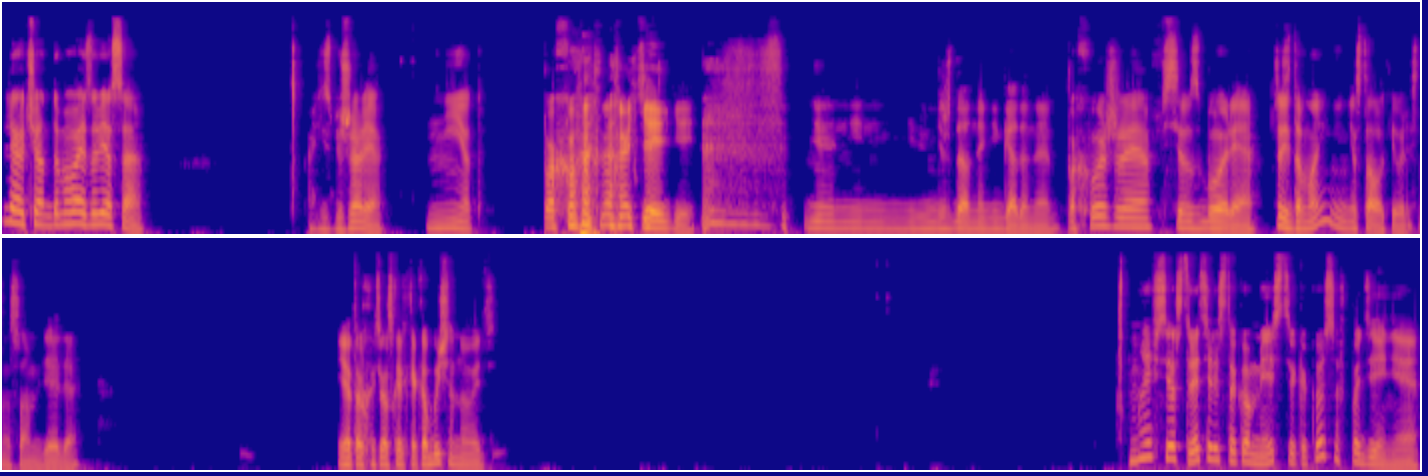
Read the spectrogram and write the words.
Ляучан, домовая завеса. Они сбежали? Нет. Похоже... Окей, окей. Не, не, нежданное, негаданное. Похоже, все в сборе. Кстати, давно они не сталкивались на самом деле. Я только хотел сказать, как обычно, но ведь Мы все встретились в таком месте. Какое совпадение?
